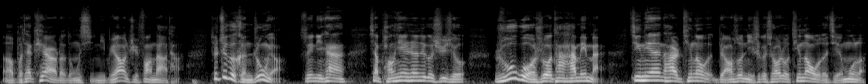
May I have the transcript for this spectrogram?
呃不太 care 的东西，你不要去放大它，就这个很重要。所以你看，像庞先生这个需求，如果说他还没买，今天他是听到，比方说你是个销售，听到我的节目了，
